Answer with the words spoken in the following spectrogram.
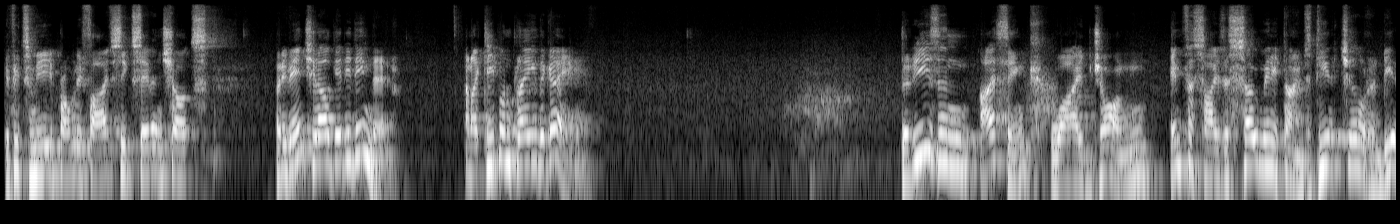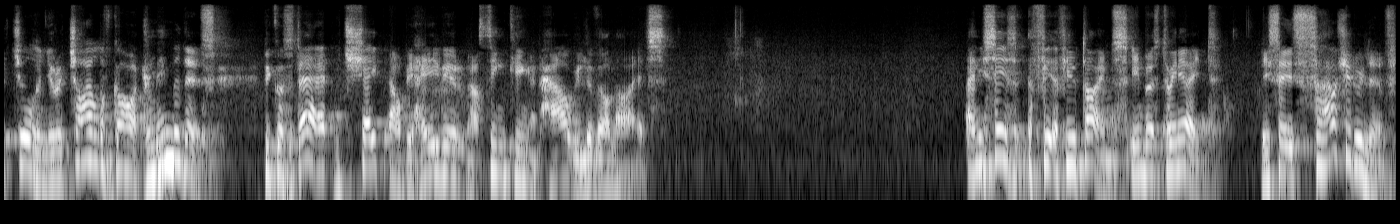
If it's me, probably five, six, seven shots. But eventually I'll get it in there. And I keep on playing the game. The reason I think why John emphasizes so many times, dear children, dear children, you're a child of God, remember this, because that would shape our behavior, and our thinking, and how we live our lives. And he says a few, few times in verse 28, he says, So how should we live?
